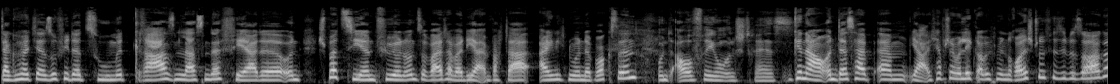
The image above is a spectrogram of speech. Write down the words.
da gehört ja so viel dazu mit Grasen lassen der Pferde und Spazieren führen und so weiter, weil die ja einfach da eigentlich nur in der Box sind. Und Aufregung und Stress. Genau, und deshalb, ähm, ja, ich habe schon überlegt, ob ich mir einen Rollstuhl für sie besorge.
